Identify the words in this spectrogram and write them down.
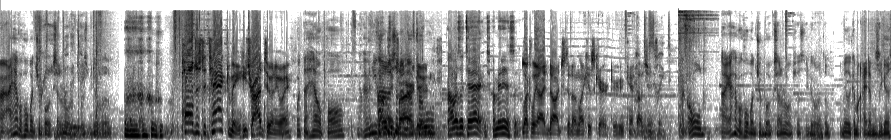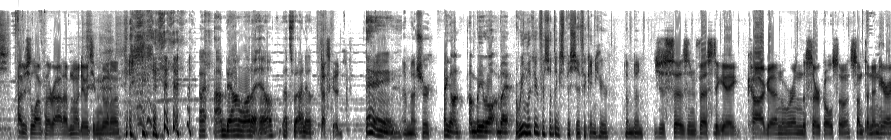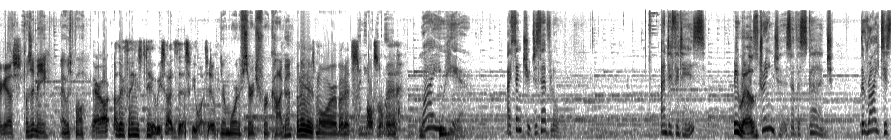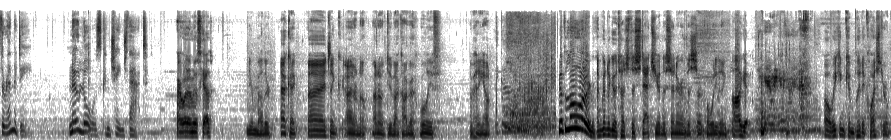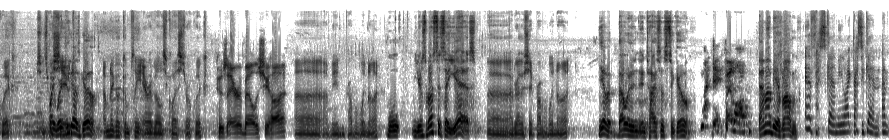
Hey, I I have a whole bunch of books. I don't know what I'm supposed to be doing with them. Paul just attacked me. He tried to anyway. What the hell, Paul? Haven't you I gotten was us in enough dude. trouble? I was attacked. I'm innocent. Luckily, I dodged it, unlike his character, who can't dodge anything. Sight. A gold? I I have a whole bunch of books. I don't know what I'm supposed to be doing with them. Let me look at my items, I guess. I'm just along for the ride. I have no idea what's even going on. I, I'm down a lot of health. That's what I know. That's good. Dang. I'm not sure. Hang on. I'm gonna be right back. Are we looking for something specific in here, Dum Dum? It just says investigate Kagha, and we're in the circle, so it's something in here, I guess. Was it me. It was Paul. There are other things to do besides this if you want to. Is there more to search for Kagha? I mean, there's more, but it's also meh. Why are you here? I sent you to Zevlor. And if it is, He will. strangers are the scourge. The right is the remedy. No laws can change that. All right, what I miss, guys? Your mother. Okay. I think I don't know. I don't know what to do about Kagha. We'll leave. I'm heading out. Good lord. I'm gonna go touch the statue in the center of the circle. What do you think? I like it. Oh, we can complete a quest real quick. Since we Wait, where'd you guys go? I'm gonna go complete Arabella's quest real quick. Who's Arabelle? Is she hot? Uh, I mean, probably not. Well, you're supposed to say yes. Uh, I'd rather say probably not. Yeah, but that would entice us to go. My dick fell off. That might be a problem. Ever scare me like that again, and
